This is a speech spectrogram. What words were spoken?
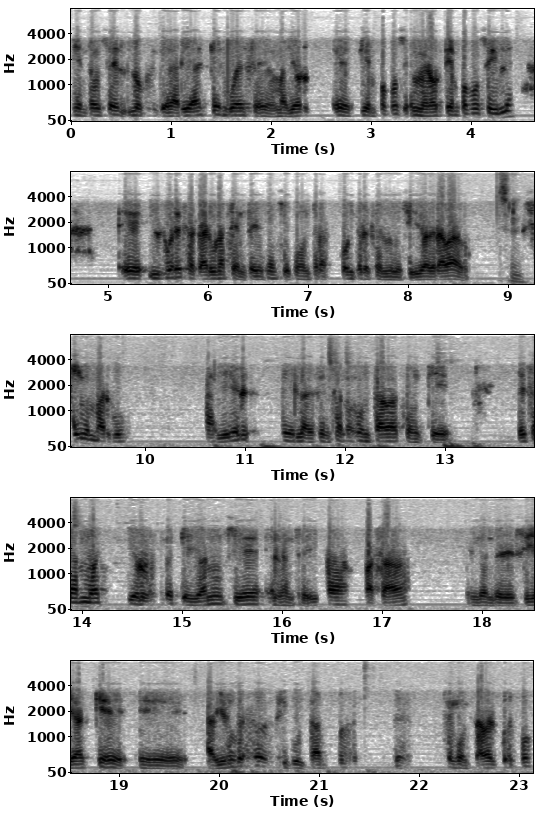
y entonces lo que quedaría es que el juez en el mayor eh, tiempo el menor tiempo posible eh, logre sacar una sentencia en su contra contra el feminicidio agravado. Sí. Sin embargo, ayer eh, la defensa nos contaba con que esas muestras que yo anuncié en la entrevista pasada en donde decía que eh, había un grado de dificultad porque se encontraba el cuerpo,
